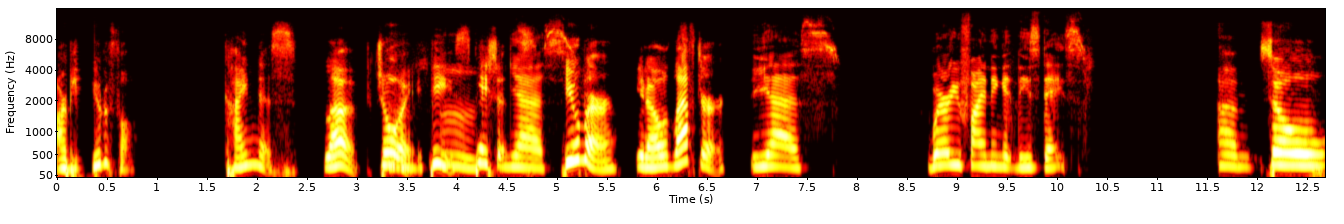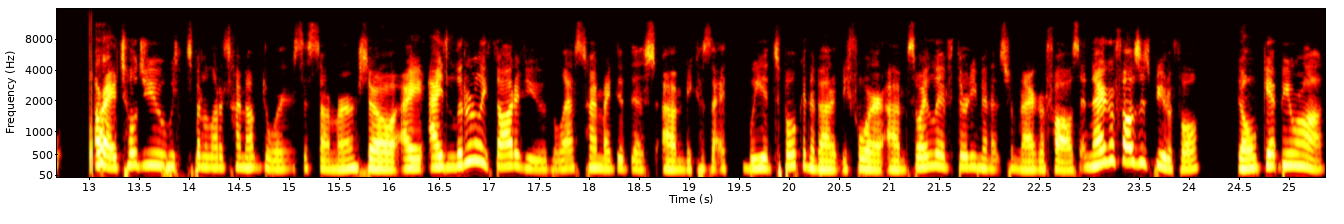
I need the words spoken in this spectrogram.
are beautiful kindness, love, joy, mm, peace, mm, patience, Yes. humor, you know, laughter. Yes. Where are you finding it these days? Um, so all right, I told you we spent a lot of time outdoors this summer. So I I literally thought of you the last time I did this um, because I we had spoken about it before. Um, so I live 30 minutes from Niagara Falls, and Niagara Falls is beautiful. Don't get me wrong,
